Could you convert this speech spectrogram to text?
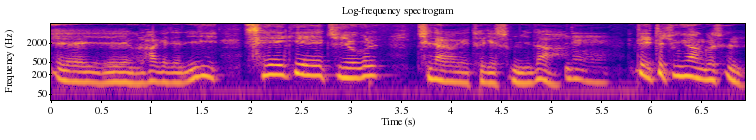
예, 여행을 하게 되는 이 세 개의 지역을 지나가게 되겠습니다. 네. 근데 이때 중요한 것은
